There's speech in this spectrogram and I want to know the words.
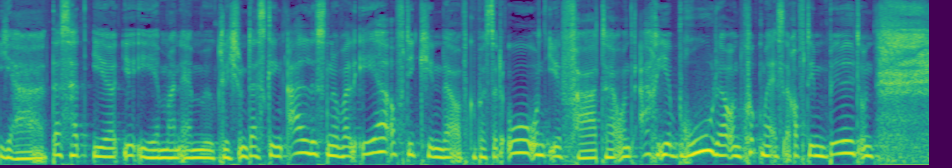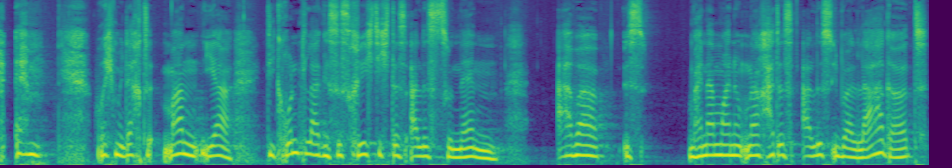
ja, das hat ihr, ihr Ehemann ermöglicht. Und das ging alles nur, weil er auf die Kinder aufgepasst hat. Oh, und ihr Vater und ach, ihr Bruder und guck mal, er ist auch auf dem Bild. Und ähm, wo ich mir dachte, Mann, ja, die Grundlage ist es richtig, das alles zu nennen. Aber es meiner Meinung nach hat es alles überlagert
